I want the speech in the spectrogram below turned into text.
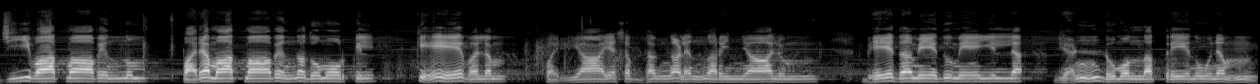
ജീവാത്മാവെന്നും പരമാത്മാവെന്നതുമോർക്കിൽ കേവലം പര്യായ ശബ്ദങ്ങളെന്നറിഞ്ഞാലും ഭേദമേതുമേയില്ല രണ്ടുമൊന്നത്രേ നൂനം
